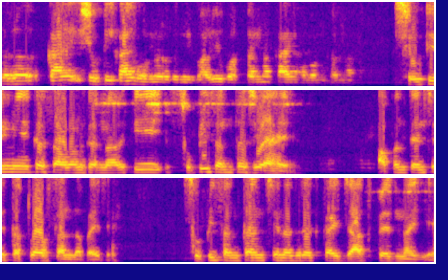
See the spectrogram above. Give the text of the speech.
तर काय शेवटी काय बोलणार तुम्ही? भावी भक्तांना काय आवाहन करणार? शेवटी मी एकच आवाहन करणार की सुफी संत जे आहे आपण त्यांचे तत्वावर चाललं पाहिजे. सुफी संतांच्या नजरेत काही जातभेद नाहीये.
